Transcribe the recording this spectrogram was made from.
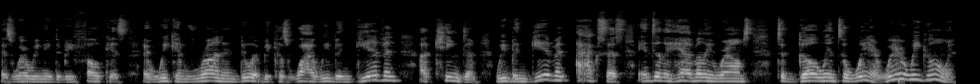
is where we need to be focused. And we can run and do it because why? We've been given a kingdom. We've been given access into the heavenly realms to go into where? Where are we going?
